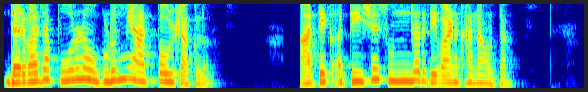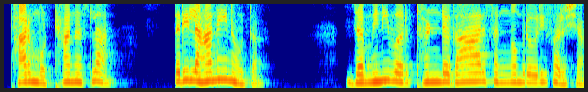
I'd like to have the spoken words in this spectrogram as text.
दरवाजा पूर्ण उघडून मी आत पाऊल टाकलं. आत एक अतिशय सुंदर दिवाणखाना होता. फार मोठा नसला तरी लहानही नव्हता. जमिनीवर थंडगार संगमरवरी फरशा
